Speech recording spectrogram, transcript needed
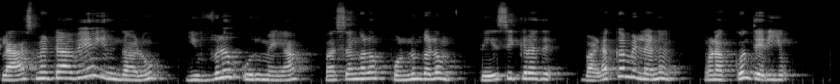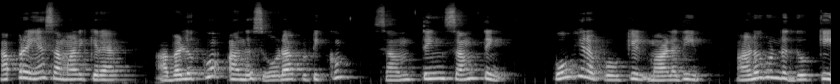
கிளாஸ்மேட்டாவே இருந்தாலும் இவ்வளவு உரிமையா பசங்களும் பொண்ணுங்களும் பேசிக்கிறது வழக்கம் இல்லைன்னு உனக்கும் தெரியும். அப்புறம் ஏன் சமாளிக்கிற? அவளுக்கும் அந்த சோடா புட்டிக்கும் சம்திங் சம்திங் போகிற போக்கில் மாலதி அணுகுண்டு தூக்கி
